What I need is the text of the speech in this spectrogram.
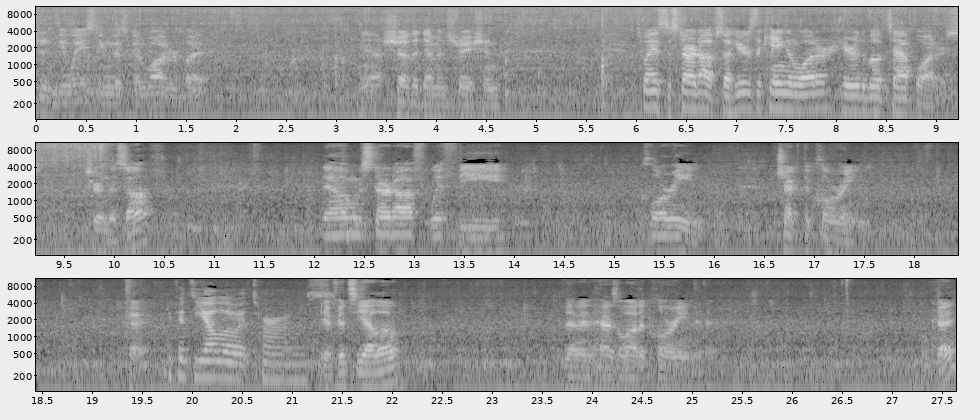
Shouldn't be wasting this good water, but yeah, show the demonstration. This way is to start off. So here's the Kangen water. Here are the both tap waters. Turn this off. Now I'm going to start off with the chlorine. Check the chlorine. Okay. If it's yellow, it turns. If it's yellow, then it has a lot of chlorine in it. Okay.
